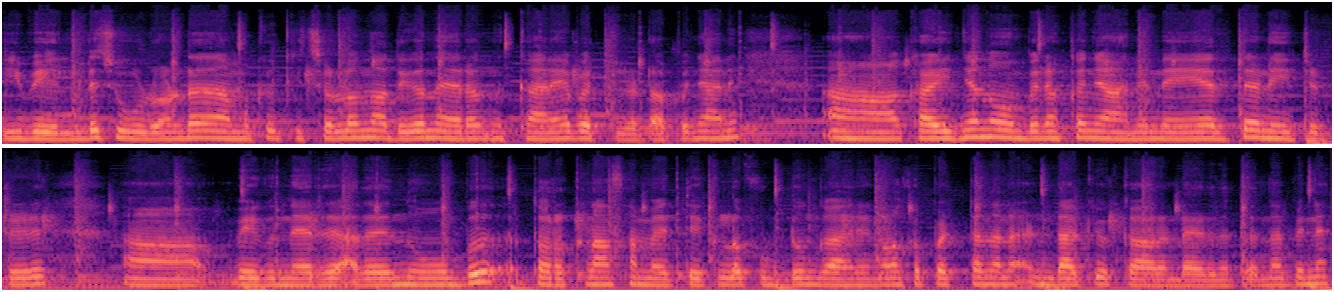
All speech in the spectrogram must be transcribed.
ഈ വെയിലിന്റെ ചൂടുകൊണ്ട് നമുക്ക് കിച്ചണിലൊന്നും അധികം നേരം നിൽക്കാനേ പറ്റില്ല കേട്ടോ. അപ്പോൾ ഞാൻ കഴിഞ്ഞ നോമ്പിനൊക്കെ ഞാൻ നേരത്തെ എണീറ്റിട്ട് വൈകുന്നേരം അതായത് നോമ്പ് തുറക്കണ സമയത്തേക്കുള്ള ഫുഡും കാര്യങ്ങളൊക്കെ പെട്ടെന്ന് ഉണ്ടാക്കി വെക്കാറുണ്ടായിരുന്നു കേട്ടോ. എന്നാൽ പിന്നെ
